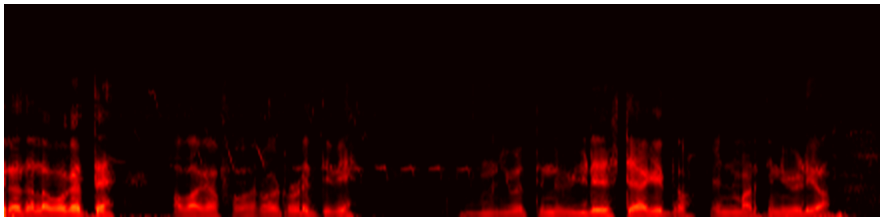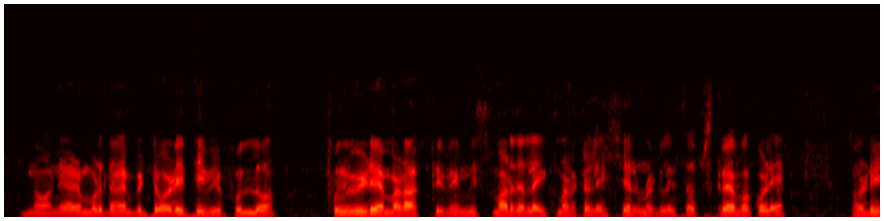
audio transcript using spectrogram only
ಇರೋದೆಲ್ಲ ಹೋಗತ್ತೆ ಆವಾಗ ರೋಡ್ ಹೊಡಿತೀವಿ. ಇವತ್ತಿನ ವೀಡಿಯೋ ಎಷ್ಟೇ ಆಗಿದ್ದು, ಎಂಡ್ ಮಾಡ್ತೀನಿ ವೀಡಿಯೋ ಇನ್ನೊಂದು ಒಂದು ಎರಡು ಮೂರು ದಿನ ಬಿಟ್ಟು ಹೊಡಿತೀವಿ ಫುಲ್ಲು ಫುಲ್ ವೀಡಿಯೋ ಮಾಡಾಕ್ತೀವಿ. ಮಿಸ್ ಮಾಡಿದೆ ಲೈಕ್ ಮಾಡ್ಕೊಳ್ಳಿ ಶೇರ್ ಮಾಡ್ಕೊಳ್ಳಿ ಸಬ್ಸ್ಕ್ರೈಬ್ ಹಾಕೊಳ್ಳಿ. ನೋಡಿ,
